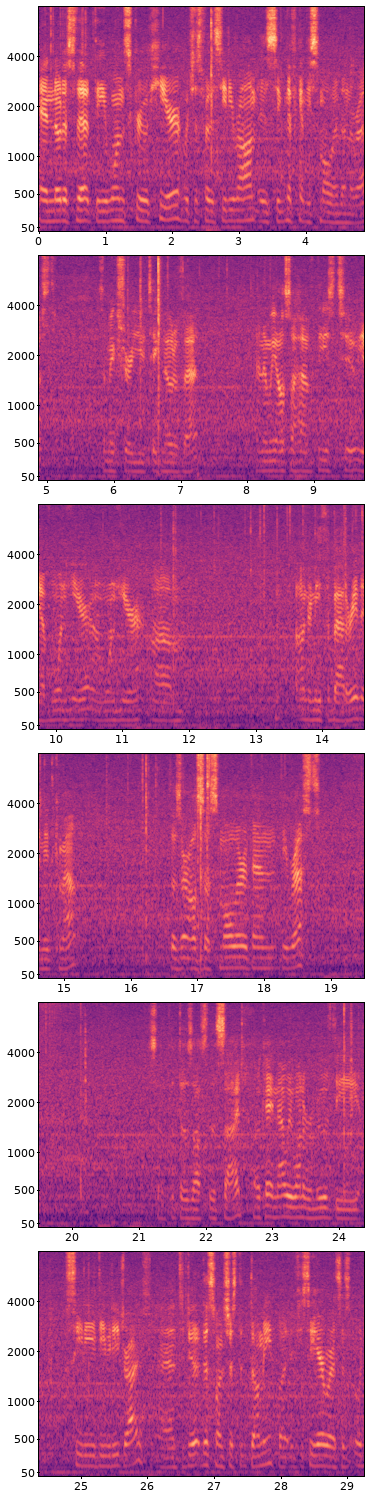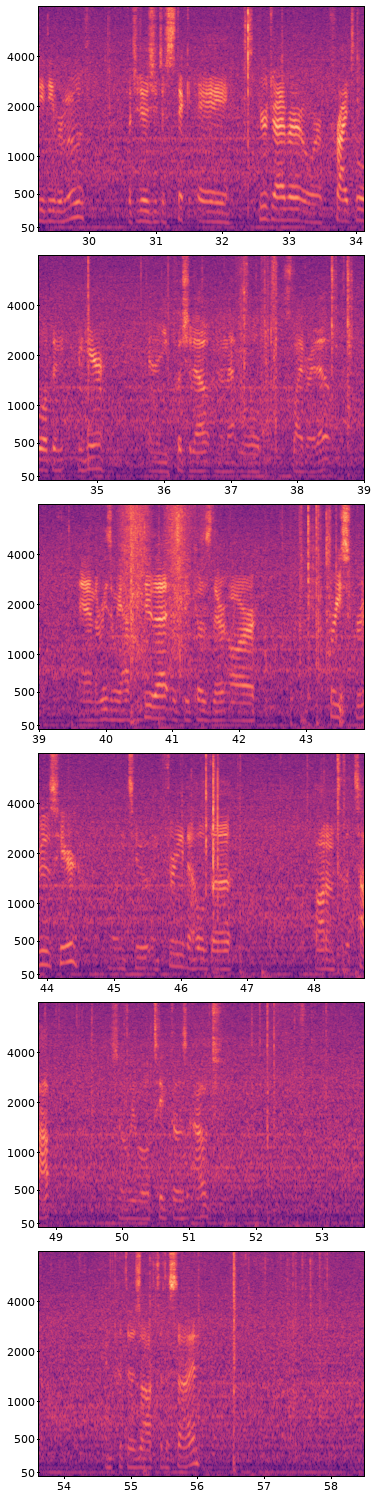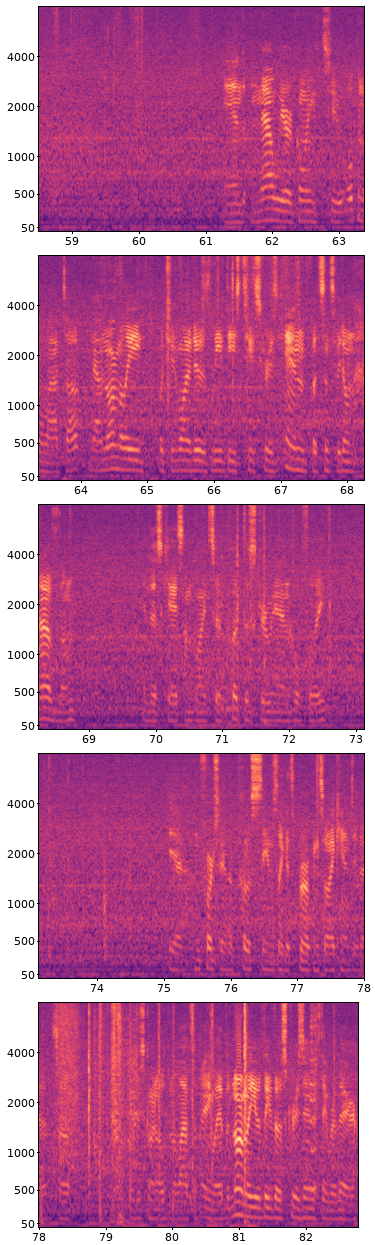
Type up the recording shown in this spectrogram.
And notice that the one screw here, which is for the CD-ROM, is significantly smaller than the rest. So make sure you take note of that. And then we also have these two. You have one here and one here um, underneath the battery that need to come out. Those are also smaller than the rest. So put those off to the side. Okay, now we want to remove the CD DVD drive. And to do it this one's just a dummy but if you see here where it says ODD remove what you do is you just stick a screwdriver or pry tool up in, in here and then you push it out and then that will slide right out. And the reason we have to do that is because there are three screws here one two and three that hold the bottom to the top. So we will take those out and put those off to the side. And now we are going to open the laptop. Now normally what you'd want to do is leave these two screws in, but since we don't have them, in this case I'm going to put the screw in, hopefully. Yeah, unfortunately the post seems like it's broken, so I can't do that. So we're just going to open the laptop anyway, but normally you would leave those screws in if they were there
